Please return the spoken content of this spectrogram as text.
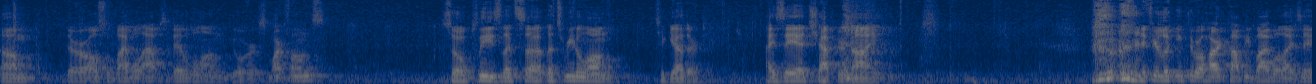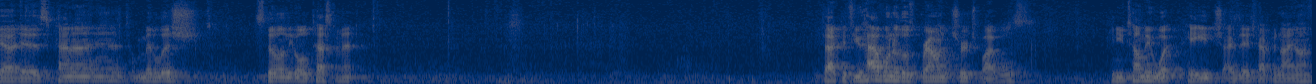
Um, there are also Bible apps available on your smartphones. So, please, let's, uh, let's read along together. Isaiah chapter 9. and if you're looking through a hard copy Bible, Isaiah is kind of middle ish, still in the Old Testament. In fact, if you have one of those brown church Bibles, can you tell me what page Isaiah chapter 9 on?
